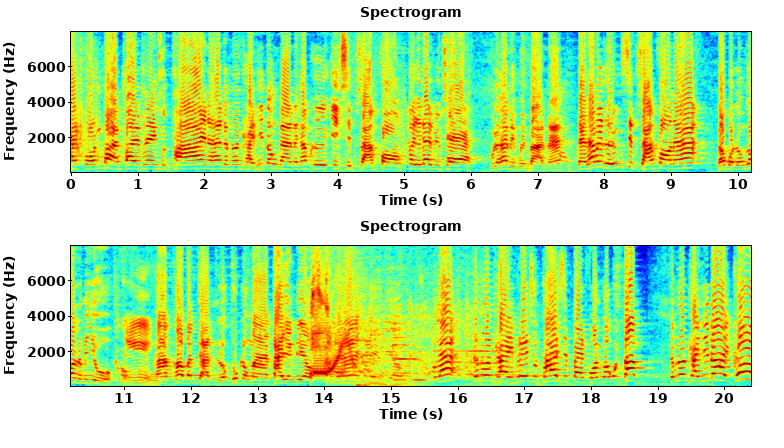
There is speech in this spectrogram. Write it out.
18ฝนผ่านไปเพลงสุดท้ายนะฮะจำนวนไข่ที่ต้องการนะครับ คืออีก 13 ฟอง ก็จะได้วิวแชร์ มูลค่า 10,000 บาทนะ แต่ถ้าไม่ถึง 13 ฟองนะฮะ เราบทลงโทษเรามีอยู่ครับเข้าปัญจันลงทุบลงมาตายอย่างเดียวนะฮะตายอย่างเดียวและจำนวนไข่เพลงสุดท้าย 18 ฝนของคุณตั้มจำนวนไข่ที่ได้คือ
